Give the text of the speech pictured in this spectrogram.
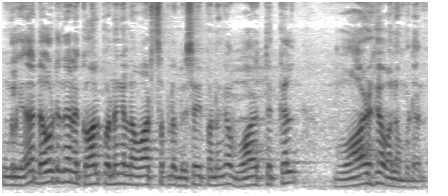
உங்களுக்கு ஏதாவது டவுட் இருந்தால் எனக்கு கால் பண்ணுங்கள் இல்லை வாட்ஸ்அப்பில் மெசேஜ் பண்ணுங்கள் வாழ்த்துக்கள். வாழ்க வளமுடன்.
